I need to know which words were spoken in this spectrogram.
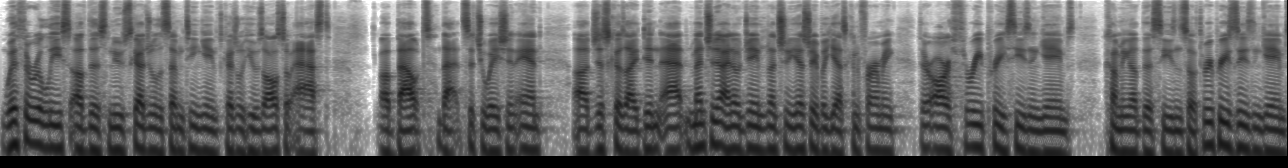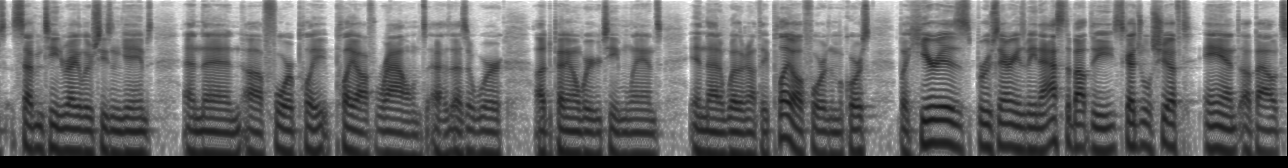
with the release of this new schedule, the 17 game schedule, he was also asked about that situation. And uh, just because I didn't add, mention it, I know James mentioned it yesterday, but yes, confirming there are three preseason games coming up this season. So three preseason games, 17 regular season games, and then uh, four play playoff rounds, as, as it were, uh, depending on where your team lands in that and whether or not they play all four of them, of course. But here is Bruce Arians being asked about the schedule shift and about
